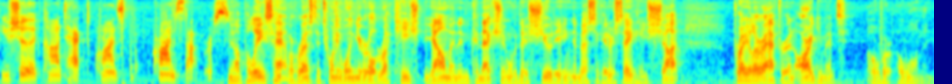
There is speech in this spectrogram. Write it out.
you should contact Crime, crime Stoppers. Now, police have arrested 21 year old Rakesh Yauman in connection with this shooting. Investigators say he shot Praylor after an argument over a woman.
